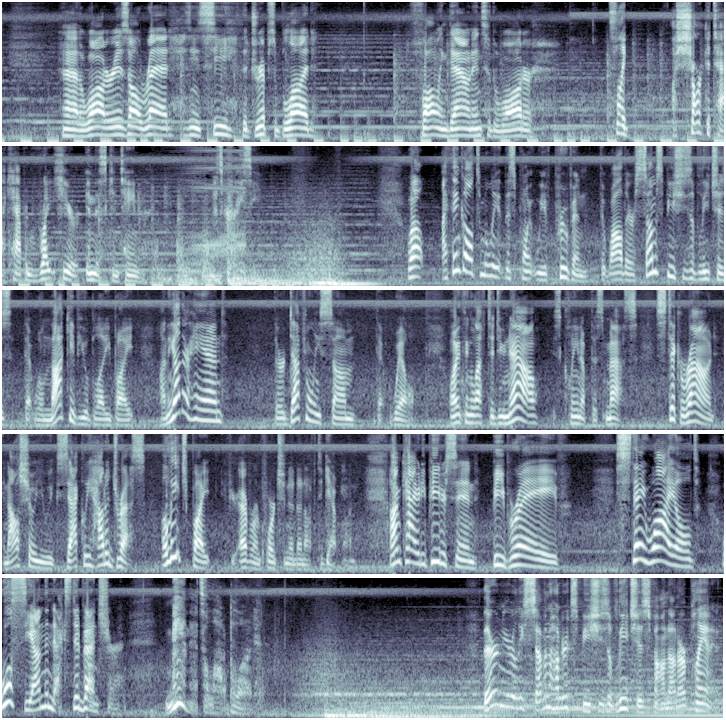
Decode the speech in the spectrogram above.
Uh, the water is all red. As you can see, the drips of blood falling down into the water. It's like a shark attack happened right here in this container. That's crazy. Well, I think ultimately at this point we have proven that while there are some species of leeches that will not give you a bloody bite, on the other hand, there are definitely some that will. Only thing left to do now is clean up this mess. Stick around and I'll show you exactly how to dress a leech bite if you're ever unfortunate enough to get one. I'm Coyote Peterson, be brave, stay wild, we'll see you on the next adventure. Man, that's a lot of blood. There are nearly 700 species of leeches found on our planet,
